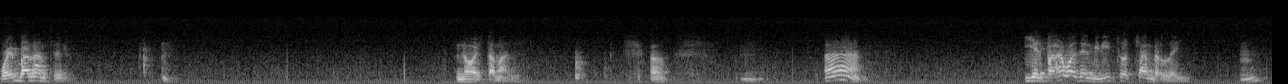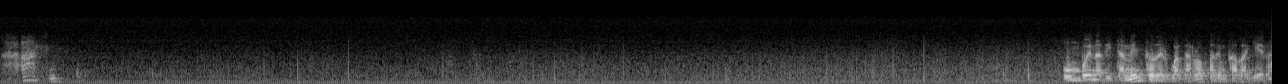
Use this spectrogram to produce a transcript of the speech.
Buen balance. No está mal. Oh. Ah. Y el paraguas del ministro Chamberlain. ¿Mm? Ah, sí. Un buen aditamento del guardarropa de un caballero.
